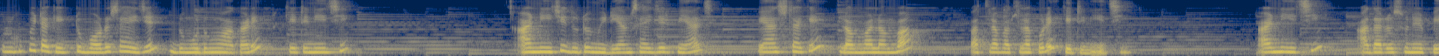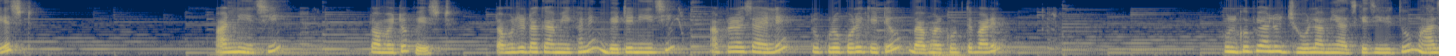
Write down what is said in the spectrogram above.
ফুলকপিটাকে একটু বড় সাইজের ডুমো ডুমো আকারে কেটে নিয়েছি। আর নিয়েছি দুটো মিডিয়াম সাইজের পেঁয়াজ। পেঁয়াজটাকে লম্বা লম্বা পাতলা পাতলা করে কেটে নিয়েছি। আর নিয়েছি আদা রসুনের পেস্ট। আর নিয়েছি টমেটো পেস্ট। টমেটোটাকে আমি এখানে বেটে নিয়েছি। আপনারা চাইলে টুকরো করে কেটেও ব্যবহার করতে পারেন। ফুলকপি আলুর ঝোল আমি আজকে যেহেতু মাছ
